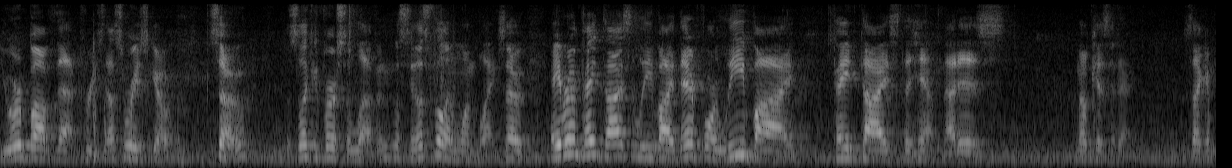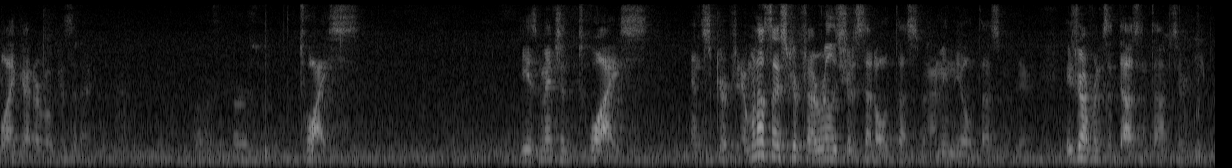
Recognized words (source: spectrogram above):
You're above that priest. That's where he's going. So, let's look at verse 11. Let's see. Let's fill in one blank. So, Abraham paid tithes to Levi. Therefore, Levi paid tithes to him. That is Melchizedek. Second blank under Melchizedek. What was the first? Twice. He is mentioned twice in Scripture. And when I say Scripture, I really should have said Old Testament. I mean the Old Testament there. He's referenced a dozen times there in Hebrews.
